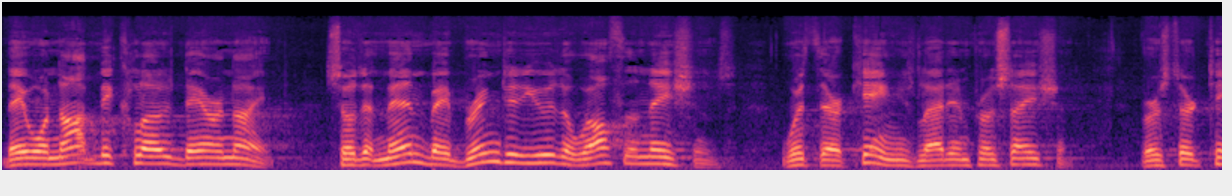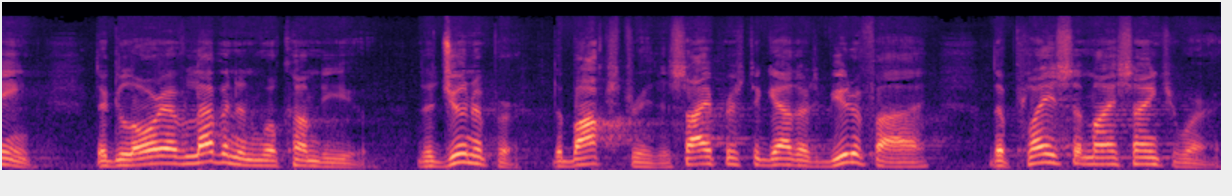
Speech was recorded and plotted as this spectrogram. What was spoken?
They will not be closed day or night, so that men may bring to you the wealth of the nations with their kings led in procession. Verse 13 The glory of Lebanon will come to you, the juniper, the box tree, the cypress together to beautify the place of my sanctuary.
